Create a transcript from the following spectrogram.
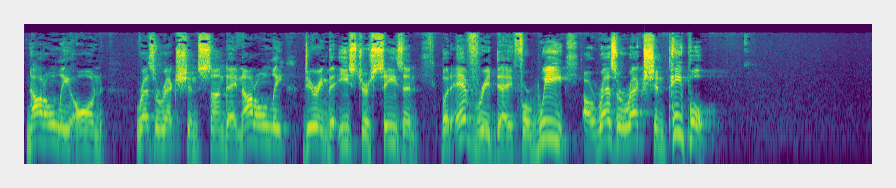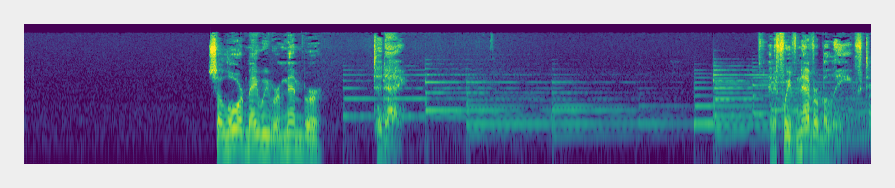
Not only on Resurrection Sunday, not only during the Easter season, but every day, for we are resurrection people. So, Lord, may we remember today. And if we've never believed,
